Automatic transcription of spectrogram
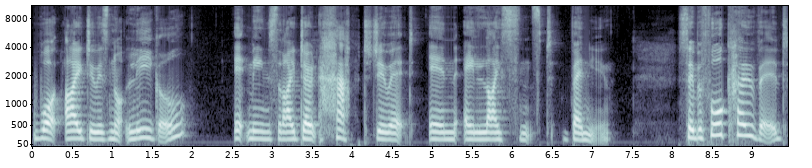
what I do is not legal, it means that I don't have to do it in a licensed venue. So before COVID,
